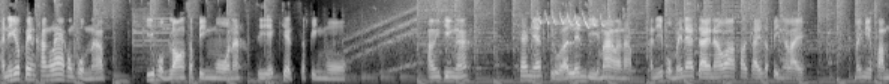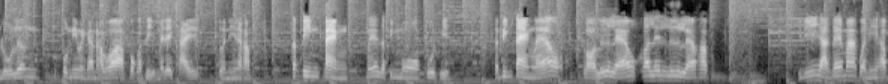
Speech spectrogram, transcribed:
อันนี้ก็เป็นครั้งแรกของผมนะครับ ที่ผมลองสปริงโมนะ CX7 สปริงโม เอาจริง ๆ นะ แค่นี้ถือว่าเล่นดีมากแล้วนะครับ อันนี้ผมไม่แน่ใจนะว่าเขาใช้สปริงอะไร ไม่มีความรู้เรื่องพวกนี้เหมือนกันนะครับเพราะว่าปกติไม่ได้ใช้ตัวนี้นะครับ สปริงแต่งไม่ใช่สปริงโมพูดผิด สปริงแต่งแล้วหล่อลื่นแล้วก็เล่นลื่นแล้วครับ ทีนี้อยากได้มากกว่านี้ครับ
